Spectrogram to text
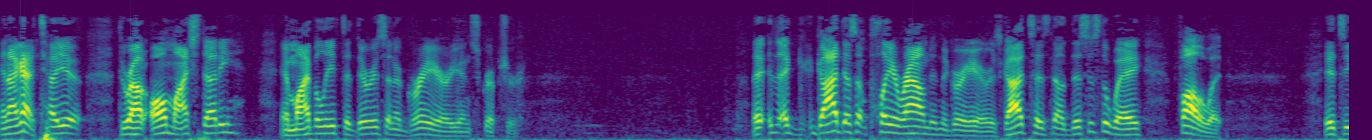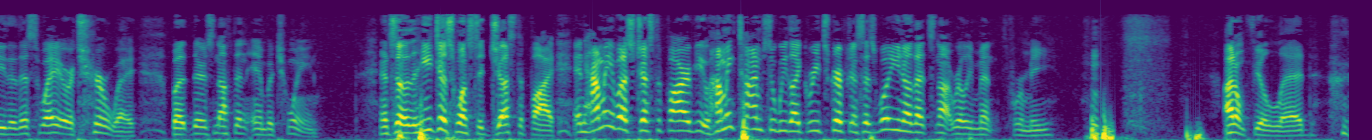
And I got to tell you, throughout all my study and my belief that there isn't a gray area in Scripture. Uh, uh, God doesn't play around in the gray areas. God says, no, this is the way, follow it. It's either this way or it's your way, but there's nothing in between. And so he just wants to justify. And how many of us justify our view? How many times do we like read scripture and says, "Well, you know that's not really meant for me. I don't feel led."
